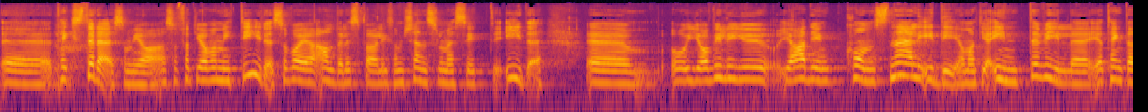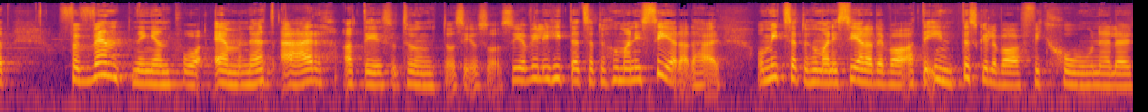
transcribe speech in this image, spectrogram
eh, texter där som jag, alltså för att jag var mitt i det, så var jag alldeles för liksom, känslomässigt i det. Eh, och jag ville ju, jag hade en konstnärlig idé om att jag inte ville, jag tänkte att förväntningen på ämnet är att det är så tungt och så och så. Så jag ville hitta ett sätt att humanisera det här. Och mitt sätt att humanisera det var att det inte skulle vara fiktion eller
